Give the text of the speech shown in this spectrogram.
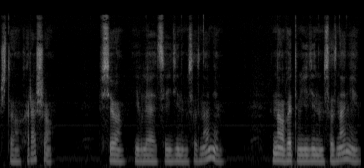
что хорошо, все является единым сознанием, но в этом едином сознании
